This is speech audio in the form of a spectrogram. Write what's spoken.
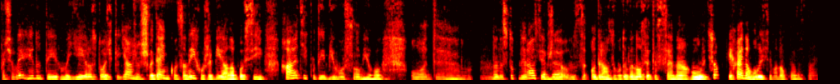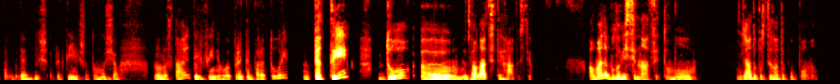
почали гинути мої росточки. Я вже швиденько за них вже бігала по всій хаті, куди б його, б його. От е, на наступний раз я вже одразу буду виносити все на вулицю, і хай на вулиці воно проростає. Так буде більш ефективніше, тому що проростають дельфініуми при температурі 5 до е, 12 градусів. А в мене було 18, тому я допустила таку помилку.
